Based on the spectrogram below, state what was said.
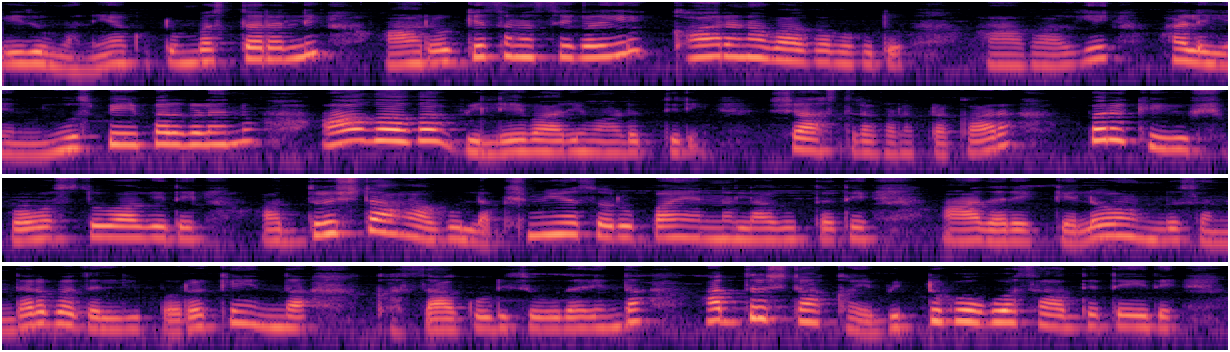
ಇದು ಮನೆಯ ಕುಟುಂಬಸ್ಥರಲ್ಲಿ ಆರೋಗ್ಯ ಸಮಸ್ಯೆಗಳಿಗೆ ಕಾರಣವಾಗಬಹುದು. ಹಾಗಾಗಿ ಹಳೆಯ ನ್ಯೂಸ್ ಪೇಪರ್ಗಳನ್ನು ಆಗಾಗ ವಿಲೇವಾರಿ ಮಾಡುತ್ತಿರಿ. ಶಾಸ್ತ್ರಗಳ ಪ್ರಕಾರ ಪೊರಕೆಯು ಶುಭವಸ್ತುವಾಗಿದೆ. ಅದೃಷ್ಟ ಹಾಗೂ ಲಕ್ಷ್ಮಿಯ ಸ್ವರೂಪ ಎನ್ನಲಾಗುತ್ತದೆ. ಆದರೆ ಕೆಲವೊಂದು ಸಂದರ್ಭದಲ್ಲಿ ಪೊರಕೆಯಿಂದ ಕಸ ಗುಡಿಸುವುದರಿಂದ ಅದೃಷ್ಟ ಕೈಬಿಟ್ಟು ಹೋಗುವ ಸಾಧ್ಯತೆ ಇದೆ.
